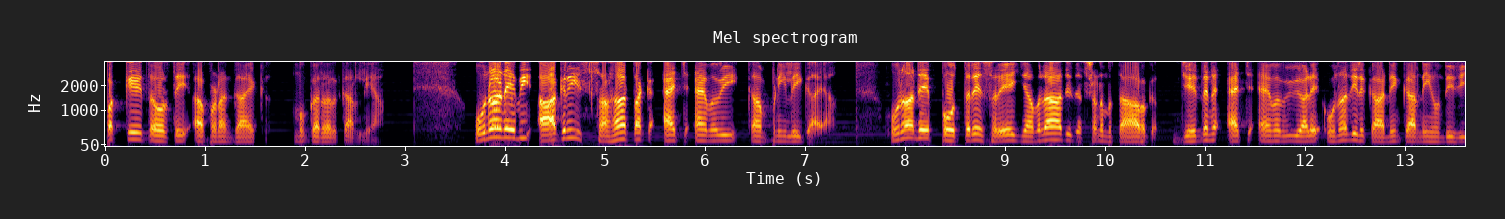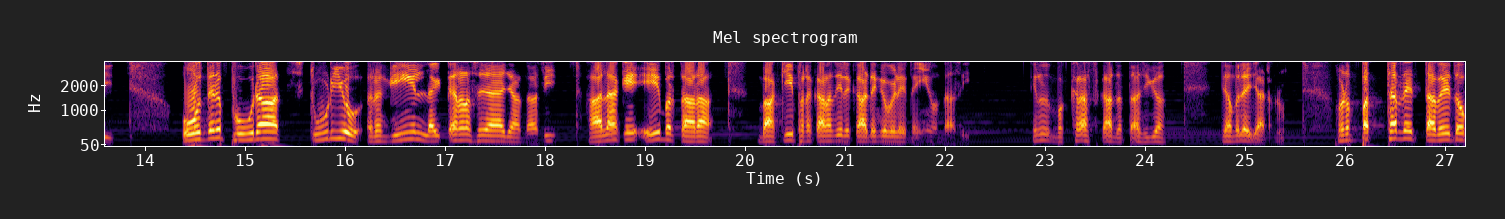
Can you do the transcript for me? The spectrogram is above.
ਪੱਕੇ ਤੌਰ ਤੇ ਆਪਣਾ ਗਾਇਕ ਮੁਕਰਰ ਕਰ ਲਿਆ। ਉਹਨਾਂ ਨੇ ਵੀ ਆਖਰੀ ਸਾਹਾਂ ਤੱਕ HMV ਕੰਪਨੀ ਲਈ ਗਾਇਆ। ਉਹਨਾਂ ਦੇ ਪੋਤਰੇ ਸੁਰੇਸ਼ ਜਮਲਾ ਦੇ ਦੱਸਣ ਮੁਤਾਬਕ ਜਿਸ ਦਿਨ HMV ਵਾਲੇ ਉਹਨਾਂ ਦੀ ਰਿਕਾਰਡਿੰਗ ਕਰਨੀ ਹੁੰਦੀ ਸੀ ਉਸ ਦਿਨ ਪੂਰਾ ਸਟੂਡੀਓ ਰੰਗੀਨ ਲਾਈਟਾਂ ਨਾਲ ਸਜਾਇਆ ਜਾਂਦਾ ਸੀ। ਹਾਲਾਂਕਿ ਇਹ ਵਰਤਾਰਾ ਬਾਕੀ ਫਨਕਾਰਾਂ ਦੀ ਰਿਕਾਰਡਿੰਗ ਵੇਲੇ ਨਹੀਂ ਹੁੰਦਾ ਸੀ। ਇਹਨੂੰ ਵੱਖਰਾ ਸਕਾਰ ਦਿੱਤਾ ਸੀਗਾ ਜਮਲੇ ਜੱਟ ਨੂੰ। ਹੁਣ ਪੱਥਰ ਦੇ ਤਵੇ ਤੋਂ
